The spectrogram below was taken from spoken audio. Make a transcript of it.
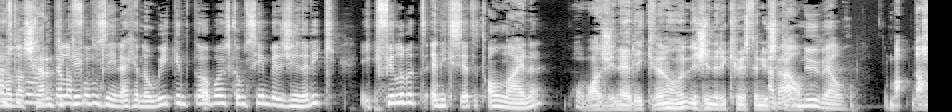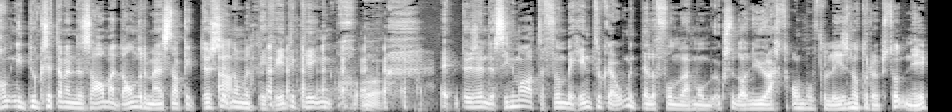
onder dat scherm te kijken. telefoon ziet, dat je een Weekend Cowboys komt zien bij de generiek, ik film het en ik zet het online. Hè. Oh, wat generiek. Er is nog een generiek geweest in uw Ah, wel, spel. nu wel. Maar dat ga ik niet doen. Ik zit dan in de zaal met andere mensen dat ik tussen zit Ah. om een tv te kijken. Oh. Dus in de cinema, als de film begint, doe ik ook mijn telefoon weg. Maar ik zit dat nu echt allemaal te lezen dat erop staat. Nee.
